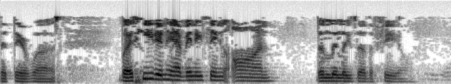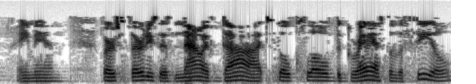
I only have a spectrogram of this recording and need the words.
that there was. But he didn't have anything on the lilies of the field. Amen. Verse 30 says, Now if God so clothe the grass of the field,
